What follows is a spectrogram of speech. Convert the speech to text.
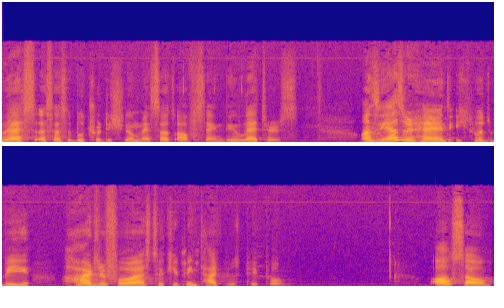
less accessible traditional methods of sending letters. On the other hand, it would be harder for us to keep in touch with people. Also,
